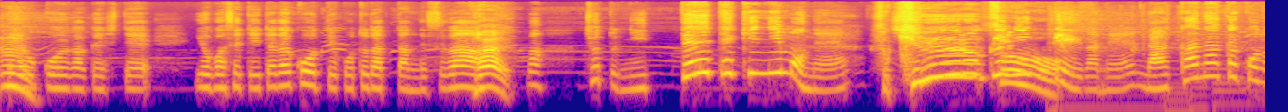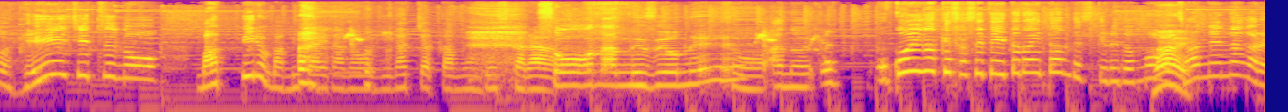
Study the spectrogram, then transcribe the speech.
うんえーお声掛けして呼ばせていただこうっていうことだったんですが、はい。ちょっと日的にもね、収録日程がね、なかなかこの平日の真っ昼間みたいなのになっちゃったもんですから、そうなんですよね。そうあのおお声掛けさせていただいたんですけれども、はい残念ながら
